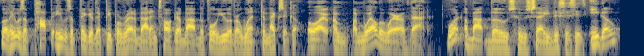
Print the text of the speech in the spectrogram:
Well, he was a pop. He was a figure that people read about and talked about before you ever went to Mexico. Oh, I, I'm, I'm well aware of that. What about those who say this is his ego?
